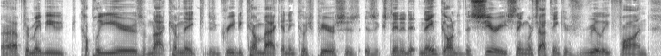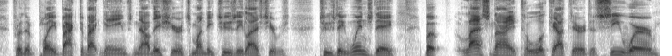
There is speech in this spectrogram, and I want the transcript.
uh, after maybe a couple of years of not coming. They agreed to come back, and then Coach Pierce has, has extended it. And they've gone to the series thing, which I think is really fun for them to play back to back games. Now, this year it's Monday, Tuesday. Last year it was Tuesday, Wednesday. But last night to look out there to see where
